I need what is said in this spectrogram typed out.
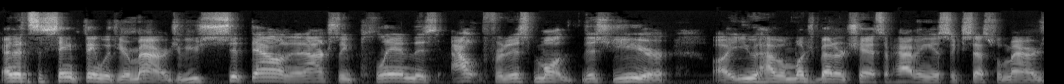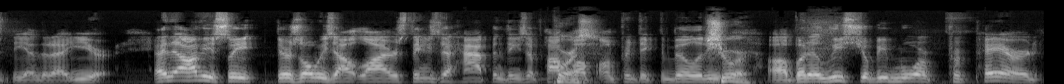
And it's the same thing with your marriage. If you sit down and actually plan this out for this month, this year, uh, you have a much better chance of having a successful marriage at the end of that year. And obviously, there's always outliers, things that happen, things that pop up, unpredictability. Sure. Uh, but at least you'll be more prepared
